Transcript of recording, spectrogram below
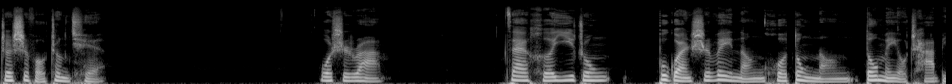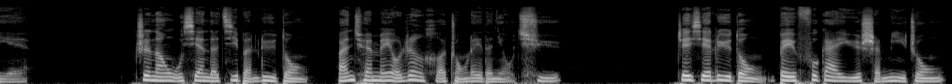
这是否正确？我是 Ra。在合一中，不管是位能或动能都没有差别。智能无限的基本律动完全没有任何种类的扭曲。这些律动被覆盖于神秘中，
